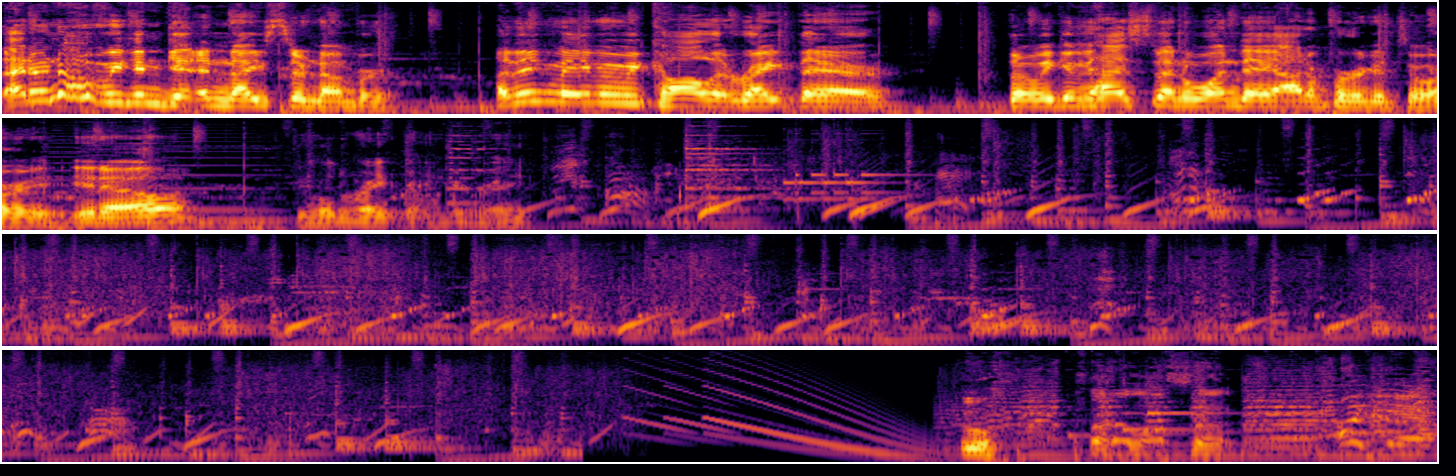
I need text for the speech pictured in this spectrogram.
I don't know if we can get a nicer number. I think maybe we call it right there. So we can have, spend one day out of purgatory, you know? You hold right right here, right? Ooh, I thought I lost that. Oh yeah,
